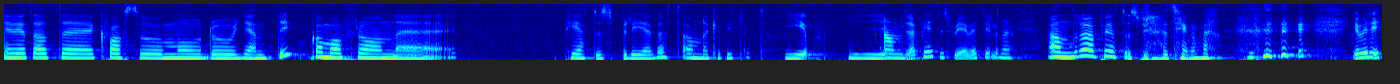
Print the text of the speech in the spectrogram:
Jag vet att eh, Kvasto Modogenti kommer från eh, Petrusbrevet, andra kapitlet. Japp. Ja. Andra Petrusbrevet till och med. Andra Petrusbrevet till och med. Ja, men det,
